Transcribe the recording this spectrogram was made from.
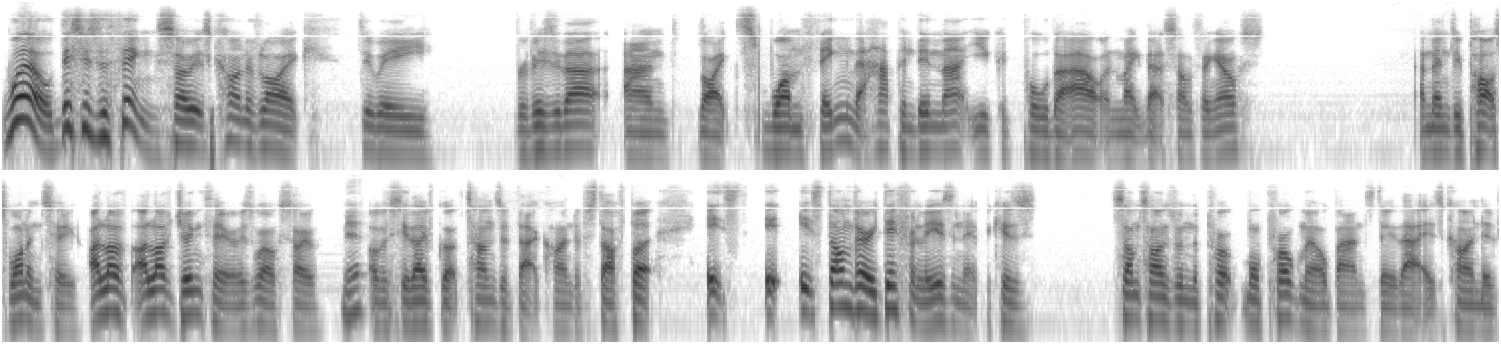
well this is the thing so it's kind of like do we revisit that and like one thing that happened in that you could pull that out and make that something else and then do parts one and two i love i love dream theater as well so Yeah. obviously they've got tons of that kind of stuff but it's it, it's done very differently isn't it because sometimes when the pro- more prog metal bands do that it's kind of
